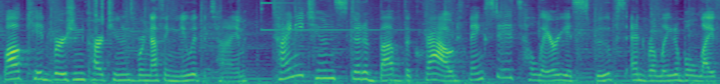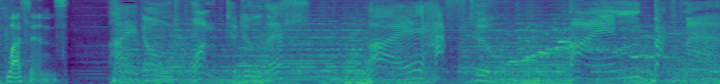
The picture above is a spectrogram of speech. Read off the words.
While kid version cartoons were nothing new at the time, Tiny Toons stood above the crowd thanks to its hilarious spoofs and relatable life lessons. I don't want to do this. I have to. I'm Batman.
